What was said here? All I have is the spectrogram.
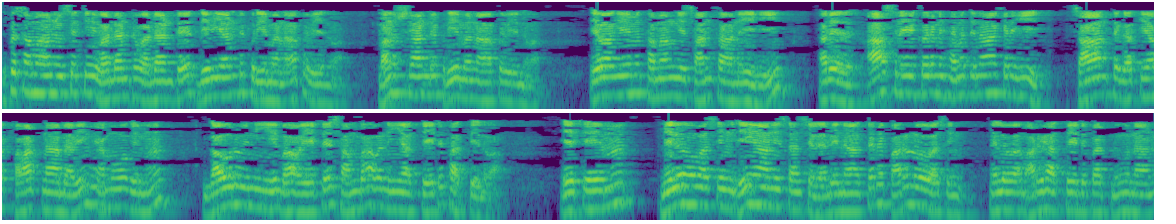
උපසමානුස්සතියේ වඩන්ට වඩන්ට දෙවියන්ට ප්‍රියමනාප වෙනවා. මිනිස්යන්ට ප්‍රියමනාප වෙනවා. ඒ වගේම තමන්ගේ సంతානෙහි අර ආශ්‍රය කරන හැම දෙනා කෙරෙහි ශාන්ත ගතියක් පවත්නා බැවින් හැමෝගෙම ගෞරවණීය භාවයට සම්භාවනීයත්වයට පත් වෙනවා. ඒකේම මෙලොව වශයෙන් ඒ ආනිසංස ලැබෙන අතර පරලොව වශයෙන් මෙලොව අරිහත්ත්වයටපත් නුවණාන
